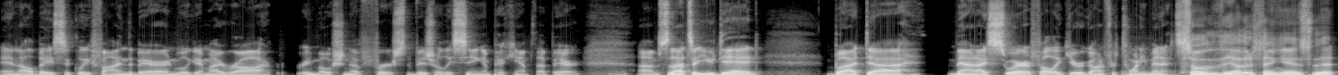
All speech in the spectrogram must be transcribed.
and I'll basically find the bear and we'll get my raw emotion of first visually seeing and picking up that bear. Um, so that's what you did, but uh, man, I swear it felt like you were gone for 20 minutes. So the other thing is that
